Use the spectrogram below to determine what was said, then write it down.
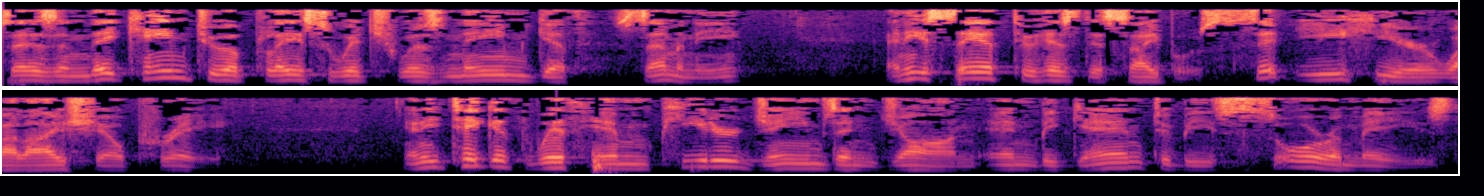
Says, And they came to a place which was named Gethsemane, and he saith to his disciples, Sit ye here while I shall pray. And he taketh with him Peter, James, and John, and began to be sore amazed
